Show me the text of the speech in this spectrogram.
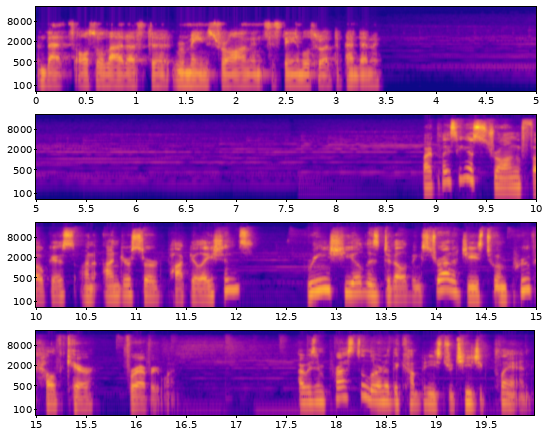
that's also allowed us to remain strong and sustainable throughout the pandemic. By placing a strong focus on underserved populations, Green Shield is developing strategies to improve healthcare for everyone. I was impressed to learn of the company's strategic plan,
